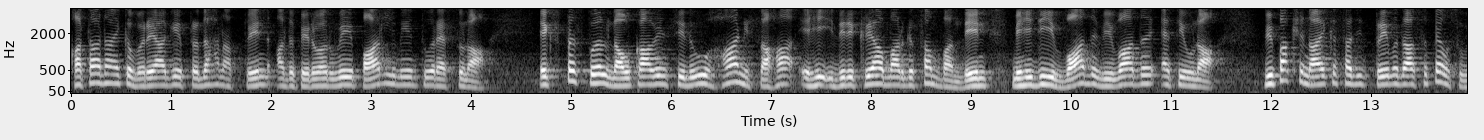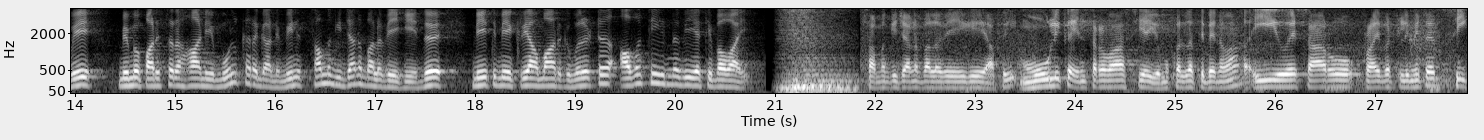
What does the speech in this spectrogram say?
කතානායකවරයාගේ ප්‍රධානත්වයෙන් අද පෙරවරුවේ පාර්ලිමේන්තුව රැස් වුණා. එක්ස්ප්‍රස් පර්ල් නෞකාවෙන් සිදු වූ හානි සහ එහි ඉදිරි ක්‍රියාමාර්ග සම්බන්ධයෙන් මෙහිදී වාද විවාද ඇති වුණා. විපක්ෂ නායක සජිත් ප්‍රේමදාස පැවසුවේ මෙම පරිසර හානිය මුල් කරගනිමින් සමගි ජන බලවේගයේද නීතිමය ක්‍රියාමාර්ගවලට අවතීර්ණ වී ඇති බවයි. සමගි ජන බලවේගේ අපි මූලික එන්ත්‍රවාසිය යොමු කරලා තිබෙනවා EUSRO Private Limited, Sea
